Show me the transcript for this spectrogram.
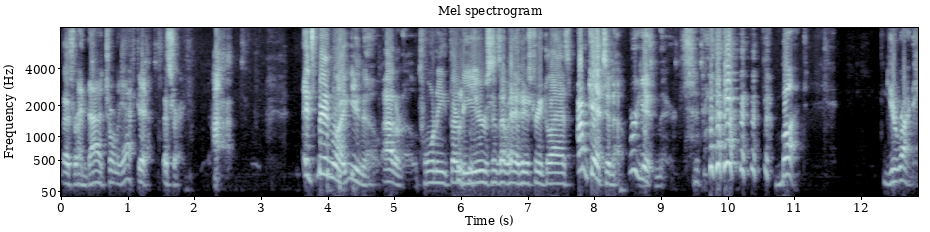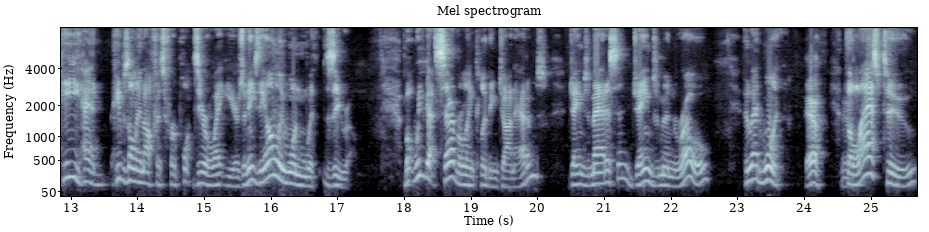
that's right. and died shortly after. Yeah, that's right. I, it's been like, you know, I don't know, 20, 30 years since I've had history class. I'm catching up. We're getting there. But you're right. He had he was only in office for 0.08 years, and he's the only one with zero. But we've got several, including John Adams, James Madison, James Monroe, who had one. Yeah. The last two,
